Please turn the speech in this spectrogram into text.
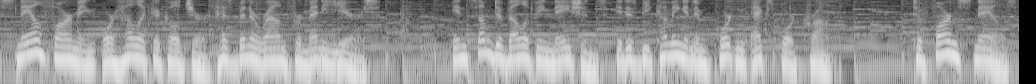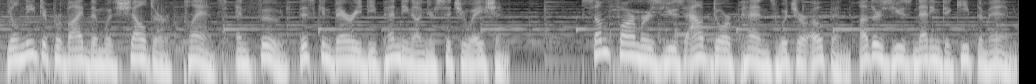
Snail farming or helicoculture has been around for many years. In some developing nations, it is becoming an important export crop. To farm snails, you'll need to provide them with shelter, plants, and food. This can vary depending on your situation. Some farmers use outdoor pens which are open, others use netting to keep them in.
